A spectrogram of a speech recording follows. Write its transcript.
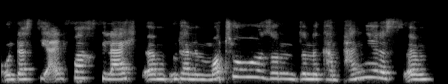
und dass die einfach vielleicht ähm, unter einem Motto, so, so eine Kampagne, das ähm,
